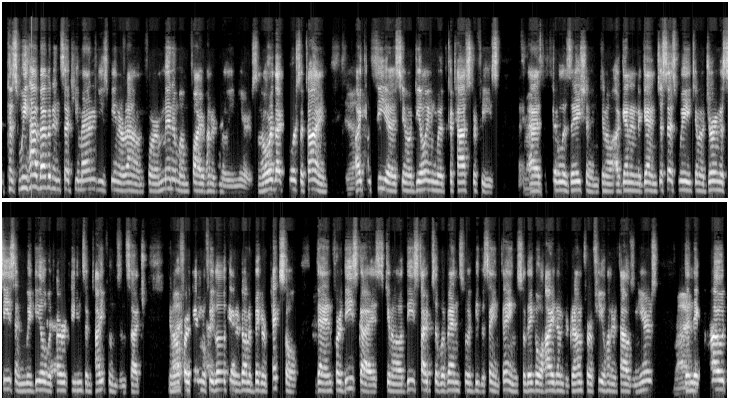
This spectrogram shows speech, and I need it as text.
because we have evidence that humanity's been around for a minimum 500 million years and over that course of time yeah. i can see us you know dealing with catastrophes right. as a civilization you know again and again just as we you know during a season we deal with hurricanes and typhoons and such you know right. for them if we look at it on a bigger pixel then for these guys, you know, these types of events would be the same thing. So they go hide underground for a few hundred thousand years. Right. Then they come out,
